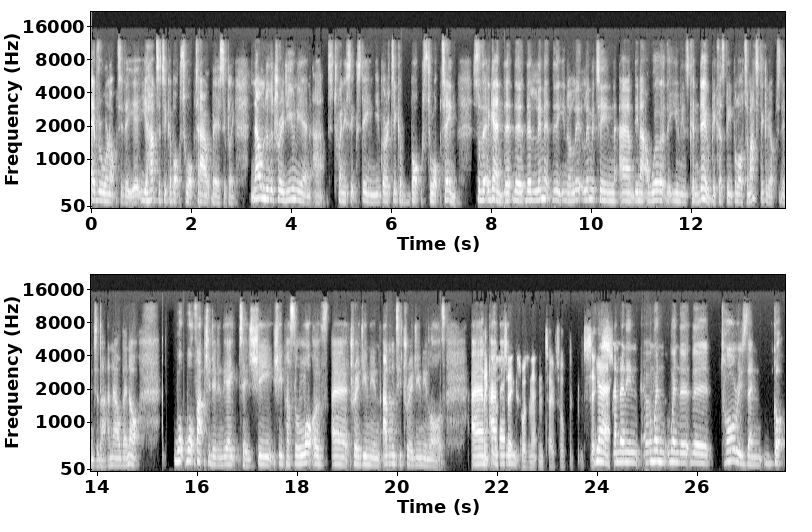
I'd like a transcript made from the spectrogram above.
everyone opted it. You had to tick a box to opt out, basically. Now, under the Trade Union Act 2016, you've got to tick a box to opt in. So that again, the the, the limit, the you know, li- limiting um, the amount of work that unions can do because people automatically opted into that, and now they're not. What what Thatcher did in the 80s, she she passed a lot of uh, trade union anti-trade union laws. Um, I think it was then, six, wasn't it, in total? Six. Yeah, and then in and when when the the Tories then got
